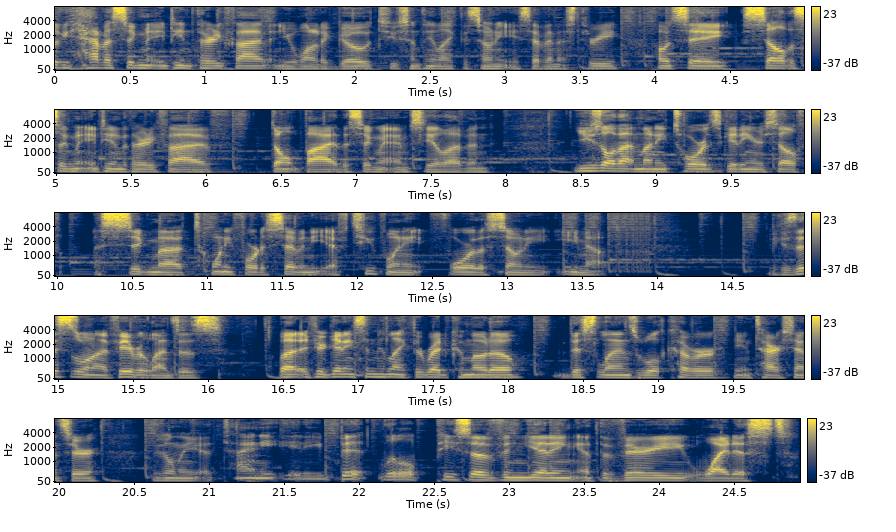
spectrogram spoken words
So if you have a Sigma 1835 and you wanted to go to something like the Sony a7S III, I would say sell the Sigma 1835, don't buy the Sigma MC11. Use all that money towards getting yourself a Sigma 24 to 70 f2.8 for the Sony E-mount. Because this is one of my favorite lenses. But if you're getting something like the Red Komodo, this lens will cover the entire sensor. There's only a tiny itty bit little piece of vignetting at the very widest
